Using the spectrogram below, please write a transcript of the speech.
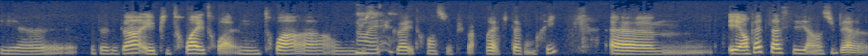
et, euh, et puis trois et trois, trois en ouais. quoi, et trois en je sais plus quoi. Bref, tu as compris. et en fait, ça, c'est un super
